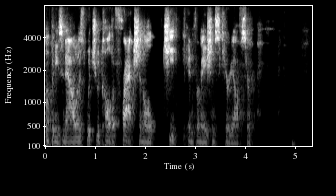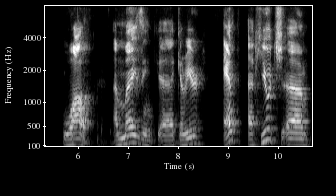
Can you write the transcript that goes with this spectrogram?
companies now as what you would call a fractional chief information security officer. Wow, amazing uh, career and a huge. Um,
